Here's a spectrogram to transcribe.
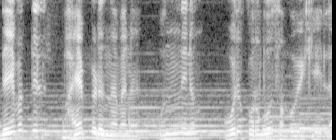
ദൈവത്തിൽ ഭയപ്പെടുന്നവന് ഒന്നിനും ഒരു കുറവും സംഭവിക്കുകയില്ല.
